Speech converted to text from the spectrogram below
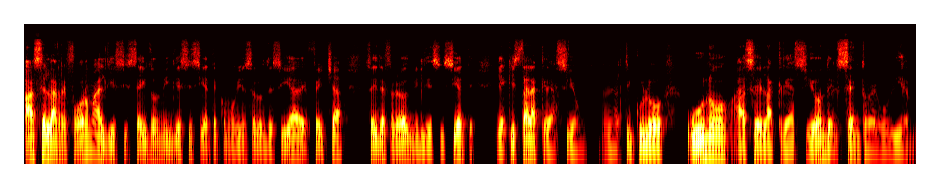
hace la reforma al 16-2017, como bien se los decía, de fecha 6 de febrero de 2017. Y aquí está la creación. En el artículo 1 hace la creación del centro de gobierno.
